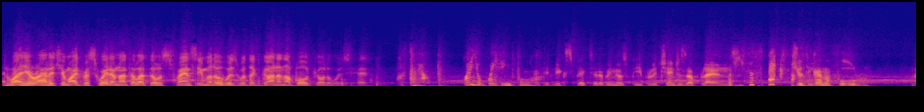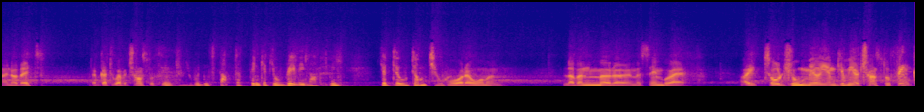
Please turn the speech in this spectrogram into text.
And while you're at it, you might persuade him not to let those fancy maneuvers with the gun and the boat go to his head. Marcel, what are you waiting for? I didn't expect her to bring those people. It changes our plans. But he suspects Do you think I'm a fool? I know that. But I've got to have a chance to think. You wouldn't stop to think if you really loved me. You do, don't you? What a woman. Love and murder in the same breath. I told you, Miriam, give me a chance to think.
